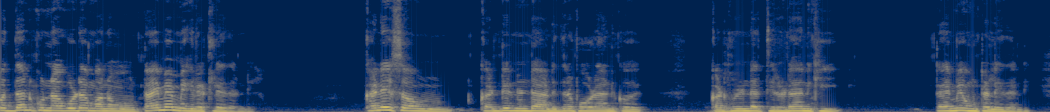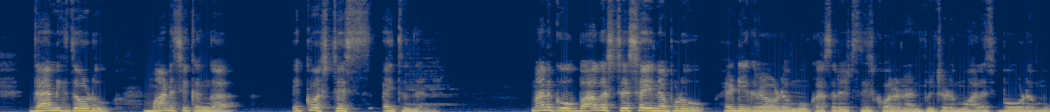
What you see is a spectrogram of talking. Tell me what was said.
వద్దనుకున్నా కూడా మనం టైమే మిగలట్లేదండి. కనీసం కంటి నిండా నిద్రపోవడానికి కడుపు నిండా తినడానికి టైమే ఉండలేదండి. దానికి తోడు మానసికంగా ఎక్కువ స్ట్రెస్ అవుతుందండి మనకు బాగా స్ట్రెస్ అయినప్పుడు హెడేక్ రావడము కాస్త రెస్ట్ తీసుకోవాలని అనిపించడము అలసిపోవడము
